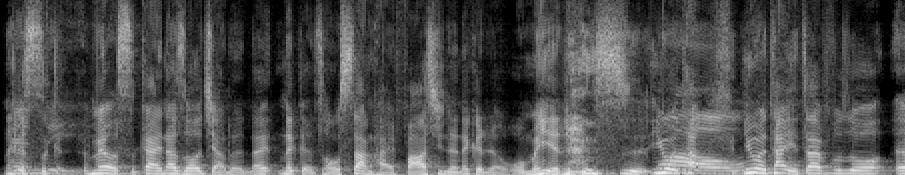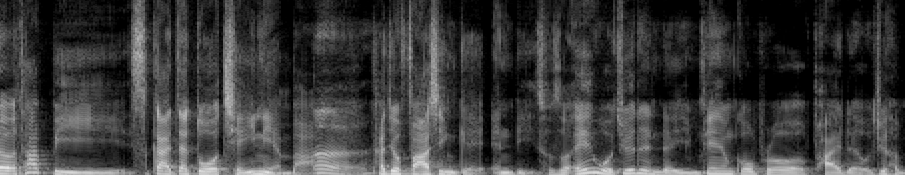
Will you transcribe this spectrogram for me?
那个 Sky 没有 Sky 那时候讲的那那个从上海发信的那个人，我们也认识，因为他、哦。因为他也在乎说，呃，他比 Sky 再多前一年吧，嗯。他就发信给 Andy 说说，哎、我觉得你的影片用 GoPro 拍的，我觉得很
